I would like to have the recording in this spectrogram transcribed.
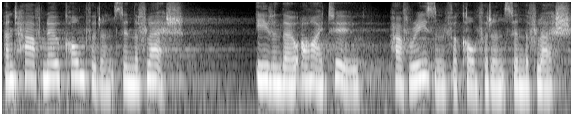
and have no confidence in the flesh, even though I, too, have reason for confidence in the flesh.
